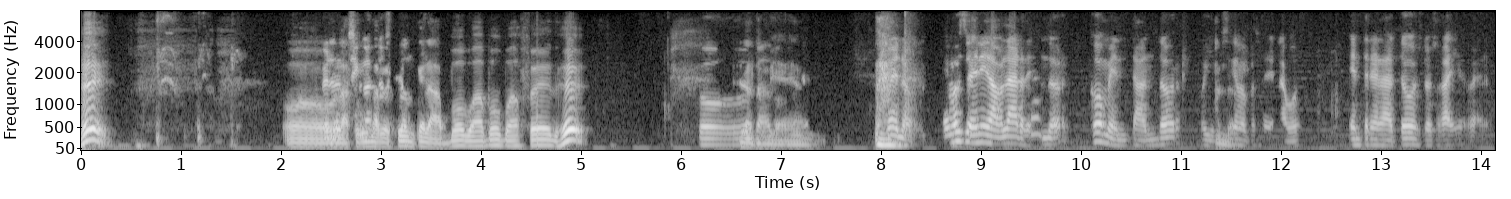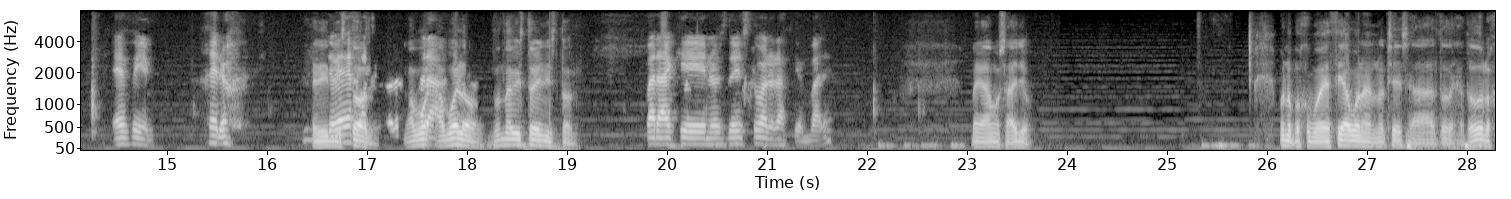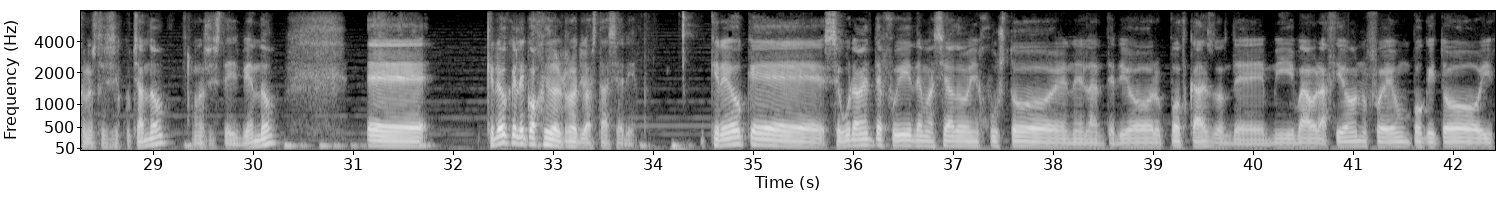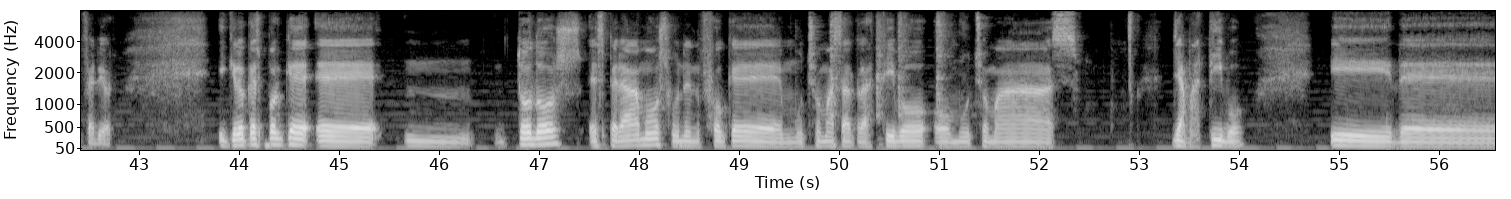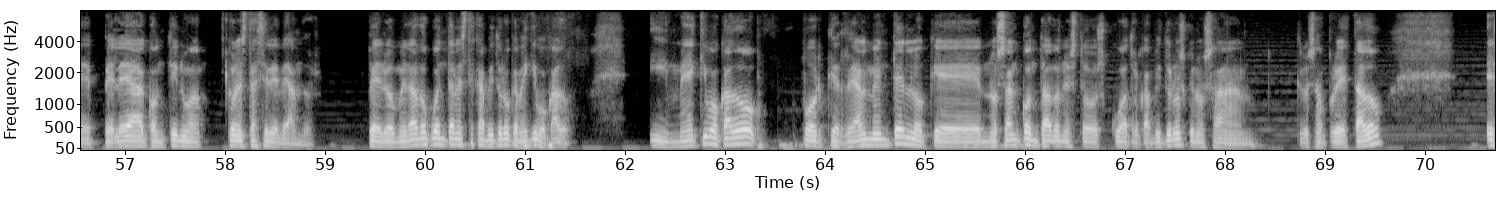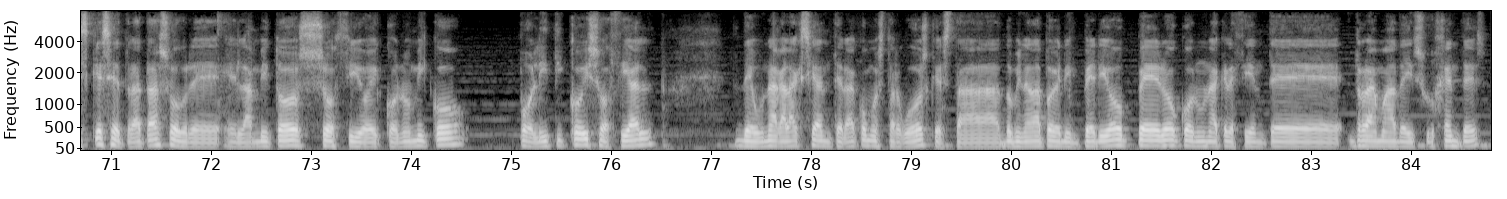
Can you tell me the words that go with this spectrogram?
¡Hey! O Pero la segunda versión que era Boba Boba Fett. ¡Hey! Boba. Bueno, hemos venido a hablar de Andor, comentandor. Oye, no sé qué me pasa en la voz. Entre la tos, los gallos, bueno. En fin, Jero, El Inistol. para- Abuelo, ¿dónde ha visto el Inistol? para que nos des tu valoración, ¿vale? Venga, vamos a ello. Bueno, pues como decía, buenas noches a todos a todos los que nos estéis escuchando, nos estéis viendo. Eh, creo que le he cogido el rollo a esta serie. Creo que seguramente fui demasiado injusto en el anterior podcast, donde mi valoración fue un poquito inferior. Y creo que es porque eh, mm, todos esperábamos un enfoque mucho más atractivo o mucho más llamativo y de pelea continua con esta serie de Andor. Pero me he dado cuenta en este capítulo que me he equivocado. Y me he equivocado porque realmente en lo que nos han contado en estos cuatro capítulos que nos han, que nos han proyectado es que se trata sobre el ámbito socioeconómico, político y social de una galaxia entera como Star Wars que está dominada por el imperio pero con una creciente rama de insurgentes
